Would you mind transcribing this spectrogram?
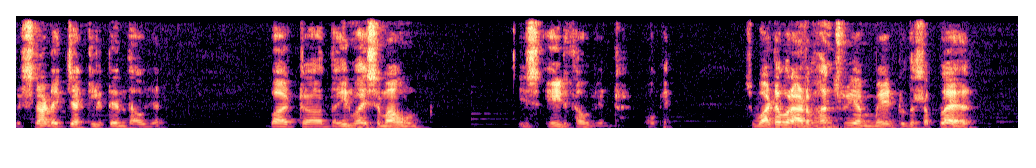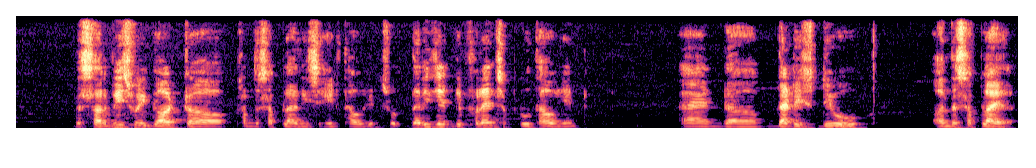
it's not exactly 10,000, but uh, the invoice amount is 8,000. Okay. So whatever advance we have made to the supplier, the service we got uh, from the supplier is 8,000. So there is a difference of 2,000 and uh, that is due on the supplier.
